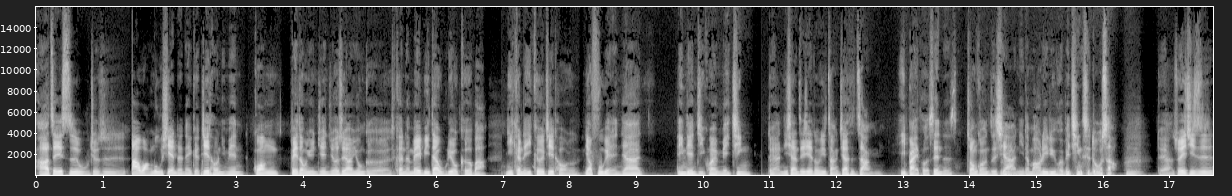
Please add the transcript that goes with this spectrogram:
RJ 四五就是搭网路线的那个接头里面，光被动元件就是要用个可能 maybe 带五六颗吧，你可能一颗接头要付给人家零点几块美金。对啊，你想这些东西涨价是涨一百 percent 的状况之下，嗯、你的毛利率会被侵蚀多少？嗯，对啊，所以其实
